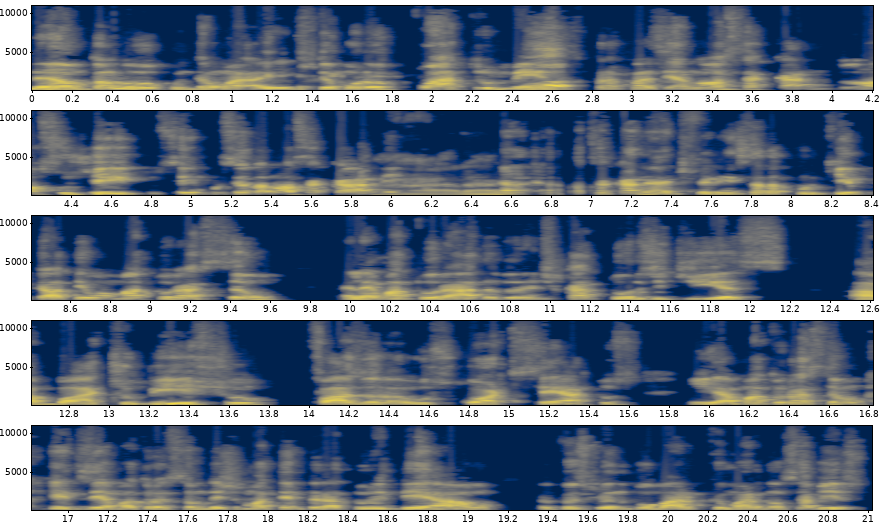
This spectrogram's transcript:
Não, tá louco. Então a gente demorou quatro meses para fazer a nossa carne do nosso jeito, 100% da nossa carne. A, a, nossa carne é diferenciada por quê? Porque ela tem uma maturação, ela é maturada durante 14 dias. Abate o bicho, faz os cortes certos e a maturação, o que quer dizer a maturação? Deixa uma temperatura ideal. Eu estou explicando para o Mário porque o Mário não sabe isso.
